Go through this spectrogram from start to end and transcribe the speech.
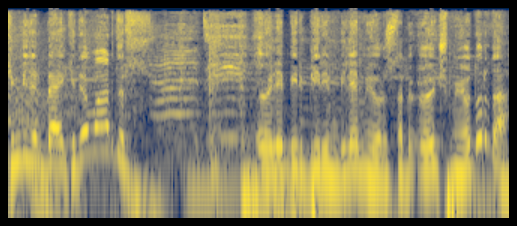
Kim bilir belki de vardır. Öyle bir birim bilemiyoruz tabii ölçmüyordur da.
